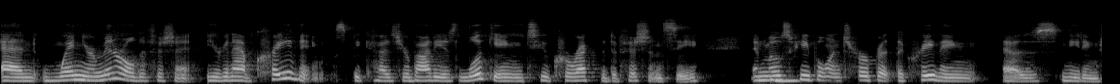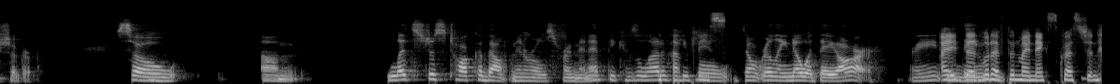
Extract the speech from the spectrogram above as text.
And when you're mineral deficient, you're going to have cravings because your body is looking to correct the deficiency. And most Mhm. people interpret the craving as needing sugar. So um, let's just talk about minerals for a minute because a lot of please. people don't really know what they are, right? I And that they- would have been my next question.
